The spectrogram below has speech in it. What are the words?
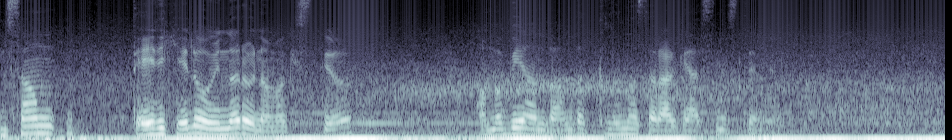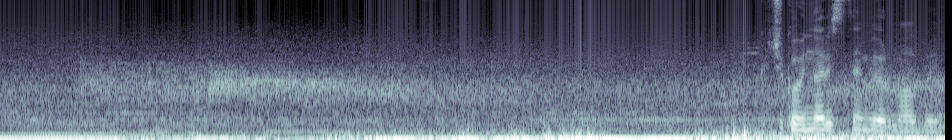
İnsan tehlikeli oyunlar oynamak istiyor ama bir yandan da kılına zarar gelsin istemiyor. Küçük oyunlar istemiyorum albayım.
